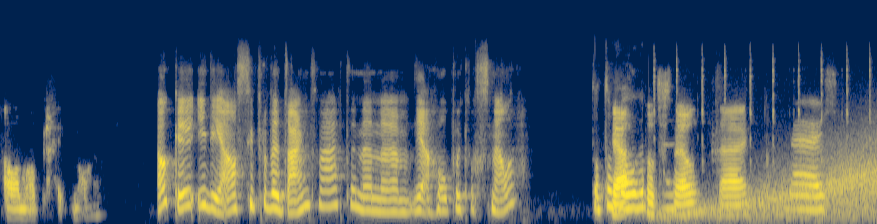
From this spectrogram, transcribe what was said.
allemaal perfect mogelijk. Oké, ideaal. Super bedankt, Maarten. En ehm, ja, hopelijk tot sneller. Tot de Ja, volgende. tot snel. Dag. Dag.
